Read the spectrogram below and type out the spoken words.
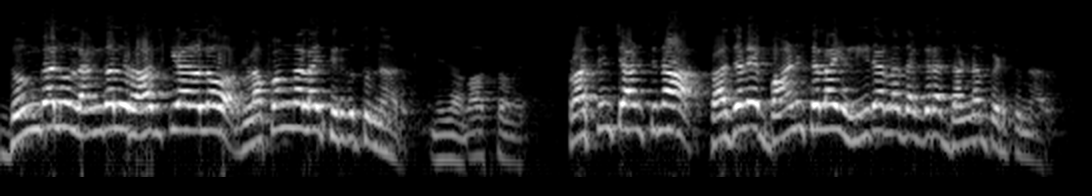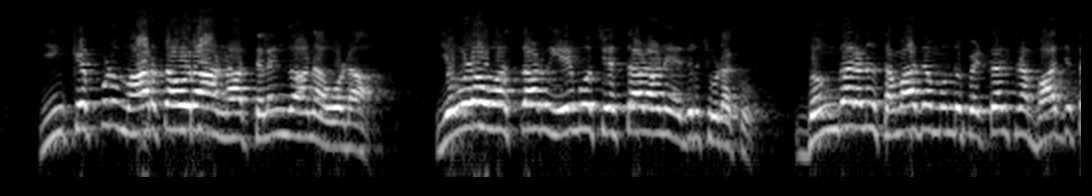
దొంగలు లంగలు రాజకీయాలలో లఫంగలై తిరుగుతున్నారు. నిజం. వాస్తవమే. ప్రశ్నించాల్సిన ప్రజలే బానిసలై లీడర్ల దగ్గర దండం పెడుతున్నారు. ఇంకెప్పుడు మారతావురా నా తెలంగాణ ఓడా? ఎవడో వస్తాడు ఏమో చేస్తాడో అని ఎదురు చూడకు. దొంగలను సమాజం ముందు పెట్టాల్సిన బాధ్యత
